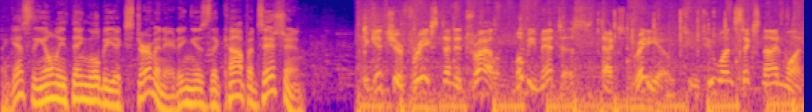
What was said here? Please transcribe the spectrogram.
I guess the only thing we'll be exterminating is the competition. To get your free extended trial of Moby Mantis, text radio to 21691.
